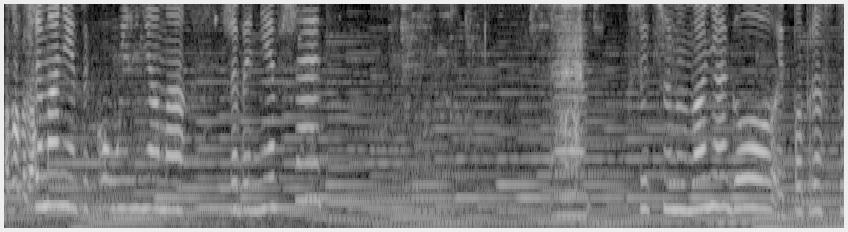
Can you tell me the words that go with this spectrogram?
No dobra. trzymanie tylko Williama, żeby nie wszedł. E, przytrzymywania go i po prostu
